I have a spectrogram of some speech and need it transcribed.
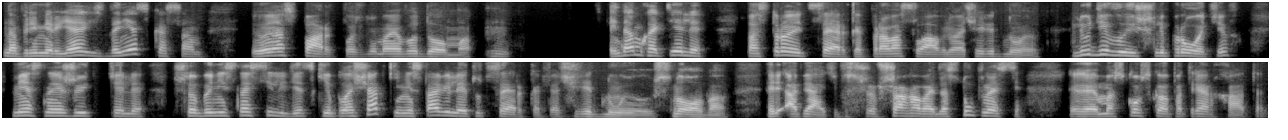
например, я из Донецка сам, и у нас парк возле моего дома, и там хотели построить церковь православную очередную. Люди вышли против, местные жители, чтобы не сносили детские площадки, не ставили эту церковь очередную снова, опять в шаговой доступности э, московского патриархата.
